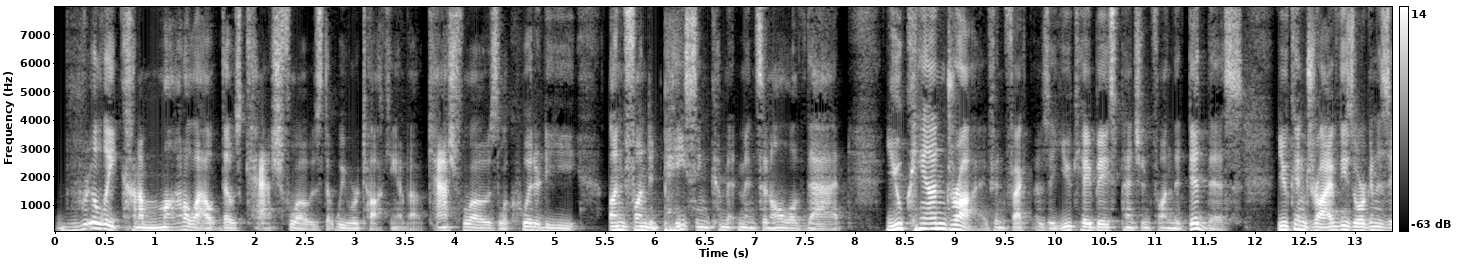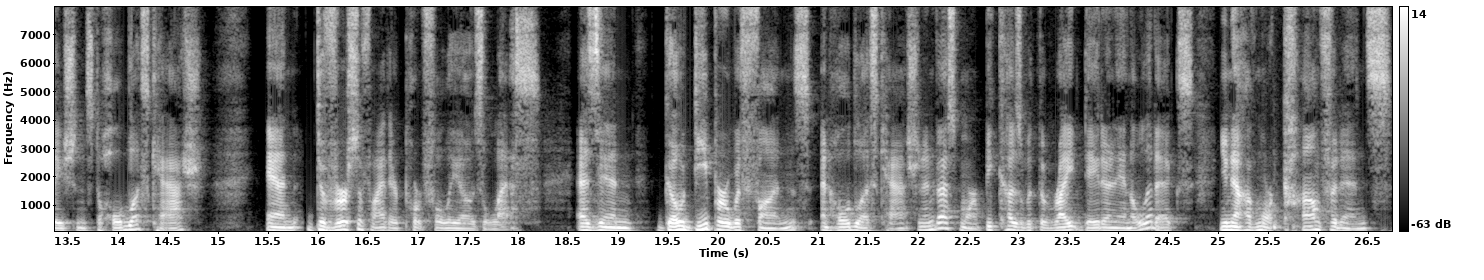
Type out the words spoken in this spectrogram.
really kind of model out those cash flows that we were talking about, cash flows, liquidity, unfunded pacing commitments, and all of that, you can drive. In fact, there's a UK based pension fund that did this. You can drive these organizations to hold less cash and diversify their portfolios less, as in go deeper with funds and hold less cash and invest more. Because with the right data and analytics, you now have more confidence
